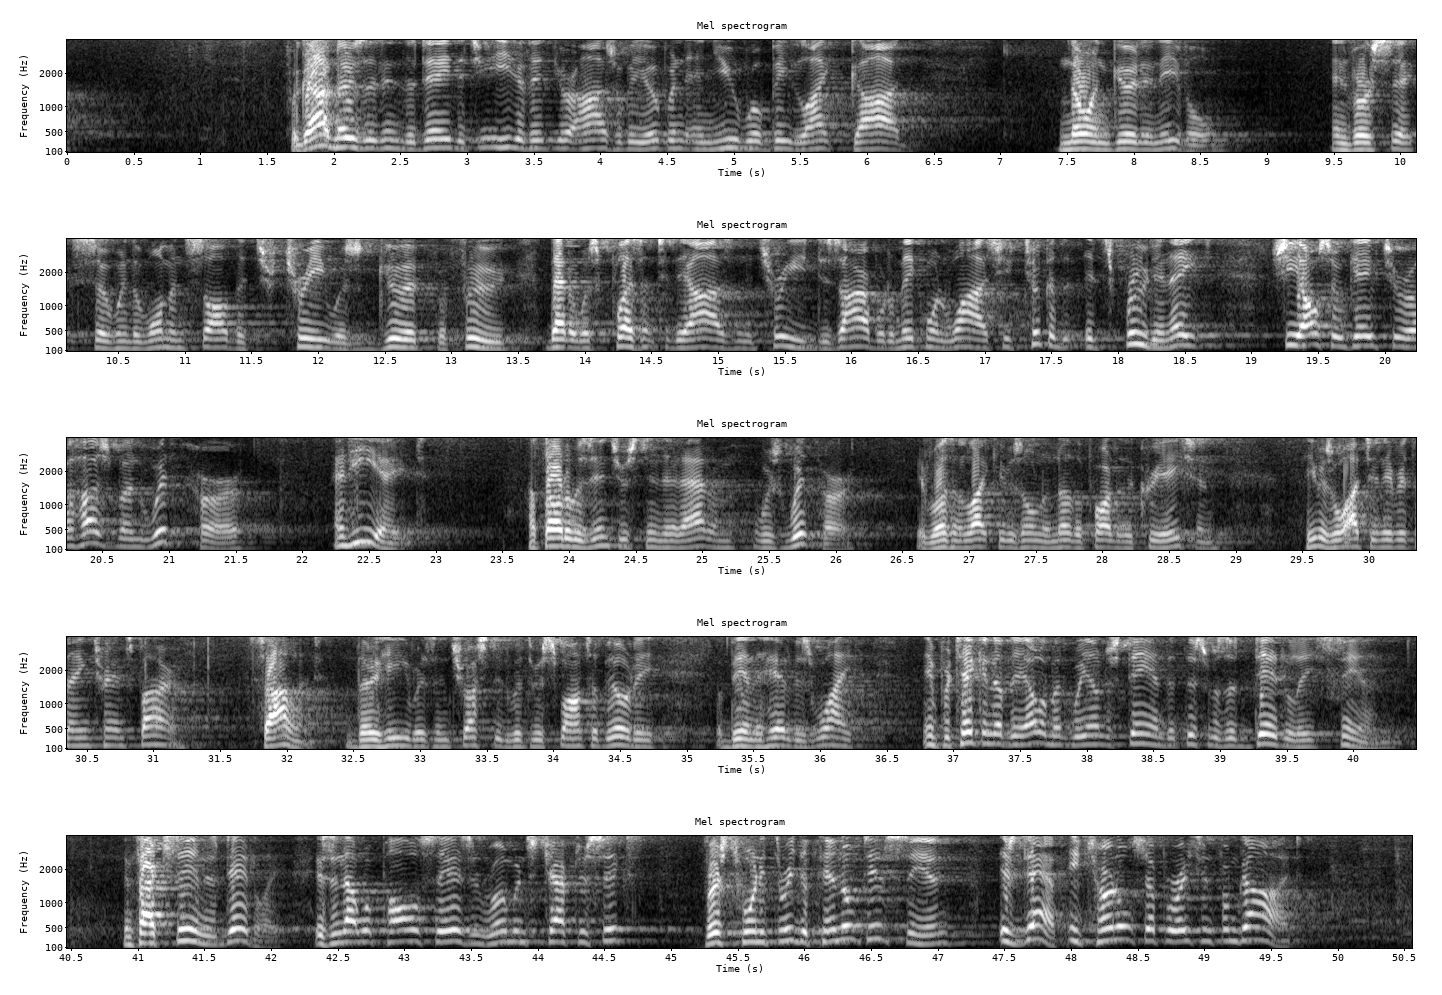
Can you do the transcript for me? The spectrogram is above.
For God knows that in the day that you eat of it, your eyes will be opened and you will be like God knowing good and evil. In verse 6, so when the woman saw the tree was good for food, that it was pleasant to the eyes, and the tree desirable to make one wise, she took its fruit and ate. She also gave to her husband with her, and he ate. I thought it was interesting that Adam was with her. It wasn't like he was on another part of the creation. He was watching everything transpire, silent, though he was entrusted with responsibility of being the head of his wife. In partaking of the element, we understand that this was a deadly sin. In fact, sin is deadly. Isn't that what Paul says in Romans chapter 6, verse 23? The penalty of sin is death, eternal separation from God.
